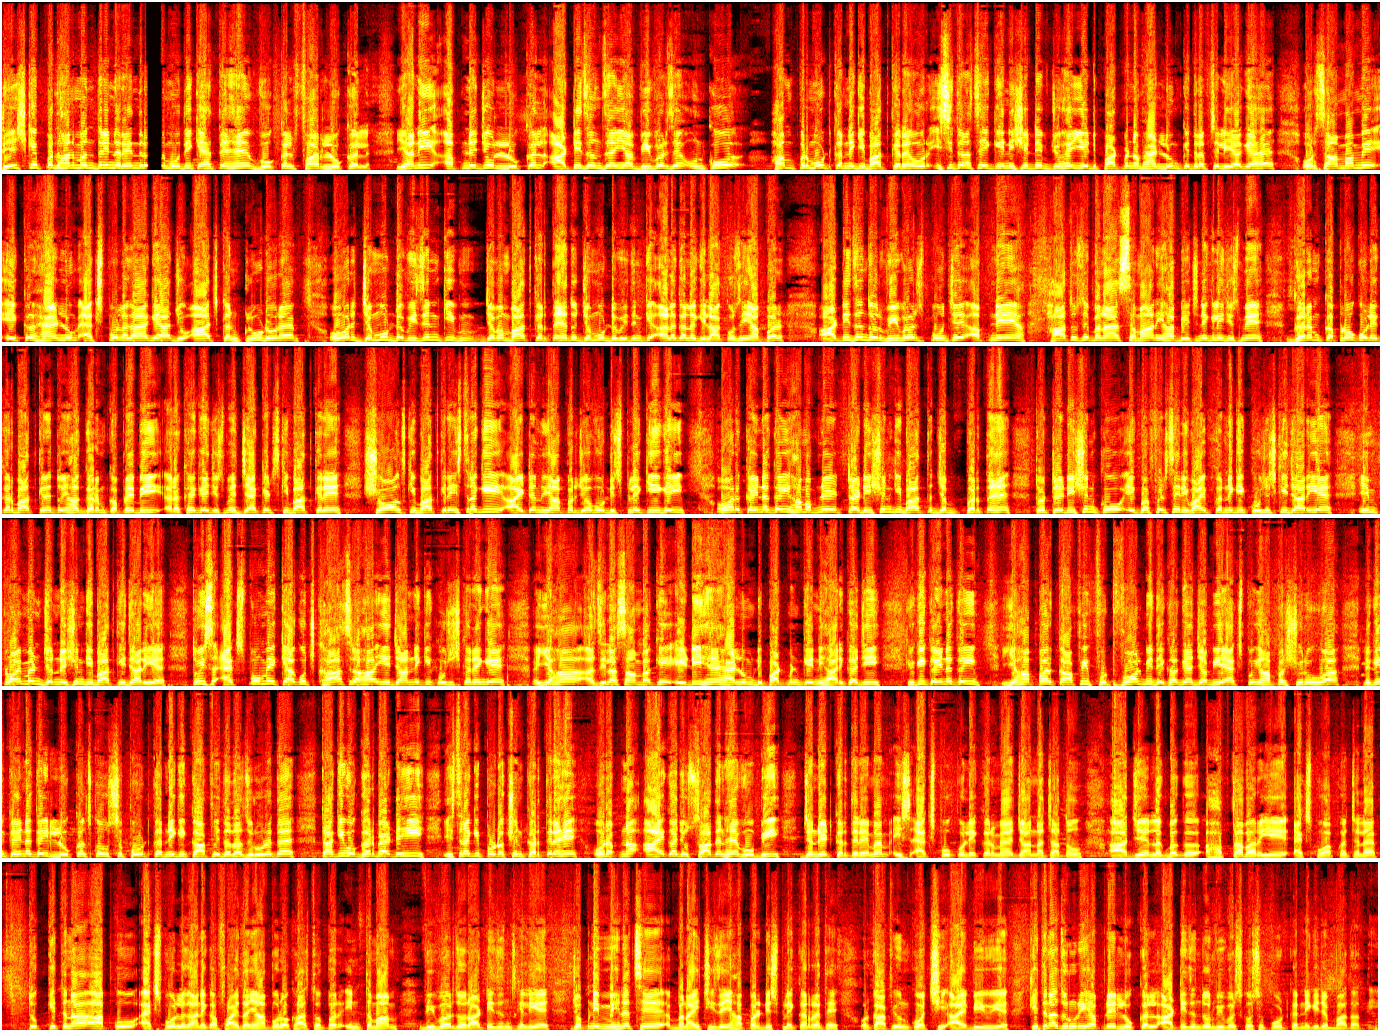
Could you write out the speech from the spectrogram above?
देश के प्रधानमंत्री नरेंद्र मोदी कहते हैं वोकल फॉर लोकल यानी अपने जो लोकल आर्टिजन हैं या व्यूवर्स हैं, उनको हम प्रमोट करने की बात कर रहे हैं और इसी तरह से एक इनिशिएटिव जो है, ये डिपार्टमेंट ऑफ़ हैंडलूम की तरफ़ से लिया गया है और सांबा में एक हैंडलूम एक्सपो लगाया गया जो आज कंक्लूड हो रहा है। और जम्मू डिवीज़न की जब हम बात करते हैं तो जम्मू डिवीज़न के अलग अलग इलाकों से यहाँ पर आर्टिजन और वीवर्स पहुँचे अपने हाथों से बनाया सामान यहाँ बेचने के लिए, जिसमें गर्म कपड़ों को लेकर बात करें तो यहाँ गर्म कपड़े भी रखे गए, जिसमें जैकेट्स की बात करें शॉल्स की बात करें, इस तरह की आइटम यहाँ पर जो है वो डिस्प्ले की गई। और कहीं ना कहीं हम अपने ट्रेडिशन की बात जब करते हैं हैं। तो ट्रेडिशन को एक बार फिर से रिवाइव करने की कोशिश की जा रही है। इंप्लॉयमेंट जनरेशन की बात की जा रही है। तो इस एक्सपो में क्या कुछ खास रहा, ये जानने की कोशिश करेंगे। यहाँ जिला सांबा के एडी हैं हैंडलूम डिपार्टमेंट के निहारिका जी। क्योंकि कहीं ना कहीं यहाँ पर काफ़ी फुटफॉल भी देखा गया जब ये एक्सपो यहाँ पर शुरू हुआ। लेकिन कहीं ना कहीं लोकल्स को सपोर्ट करने की काफ़ी ज़्यादा ज़रूरत है, ताकि वो घर बैठे ही इस तरह की प्रोडक्शन करते रहें और अपना आय का जो साधन है वो भी जनरेट करते रहे। मैम, इस एक्सपो को लेकर मैं जानना चाहता हूँ। आज लगभग हफ़्ता हफ़्ता भर ये एक्सपो आपका चला है। तो कितना आपको एक्सपो लगाने का फ़ायदा यहाँ पर हुआ, खासतौर पर इन तमाम व्यूवर्स और आर्टिजन के लिए जो अपनी मेहनत से बनाई चीज़ें यहाँ पर डिस्प्ले कर रहे थे और काफ़ी उनको अच्छी आय भी हुई है। कितना ज़रूरी है अपने लोकल आर्टिजन और व्यूवर्स को सपोर्ट करने की जब बात आती है?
